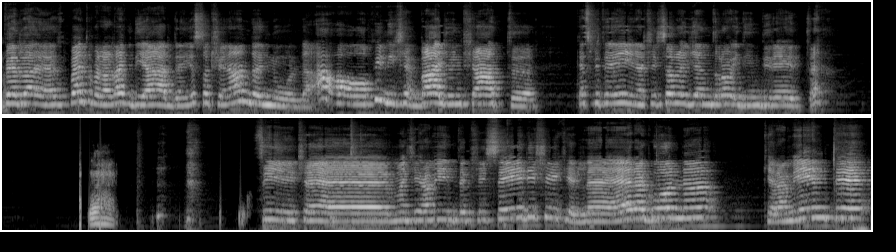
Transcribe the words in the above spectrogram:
per la, eh, spento per la live di Arden. Io sto cenando e nulla. Ah, oh, quindi c'è Baio in chat. Caspiterina, ci sono gli androidi in diretta. Eh, Sì, c'è magicamente C16 che è Eragon, chiaramente.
